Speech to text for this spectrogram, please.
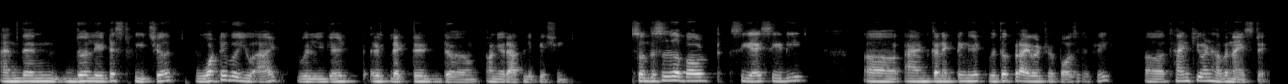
and then the latest feature, whatever you add, will get reflected uh, on your application. So this is about CI/CD uh, and connecting it with a private repository. Uh, thank you and have a nice day.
